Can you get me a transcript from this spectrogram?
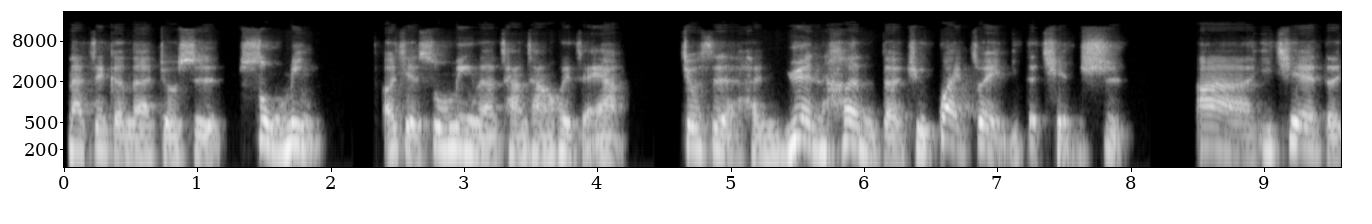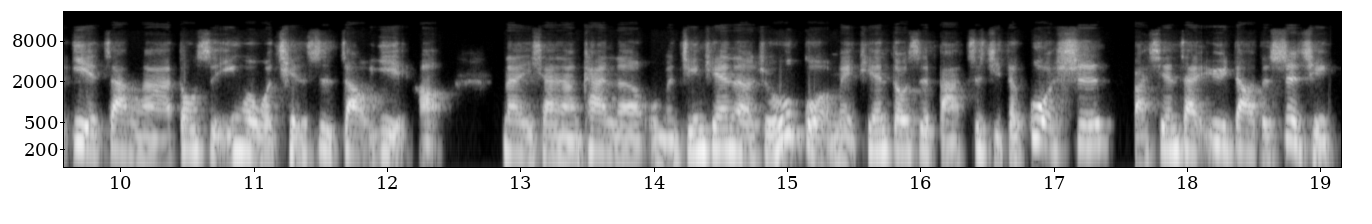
那这个呢，就是宿命，而且宿命呢，常常会怎样？就是很怨恨的去怪罪你的前世。啊，一切的业障啊，都是因为我前世造业啊。那你想想看呢？我们今天呢，如果每天都是把自己的过失，把现在遇到的事情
